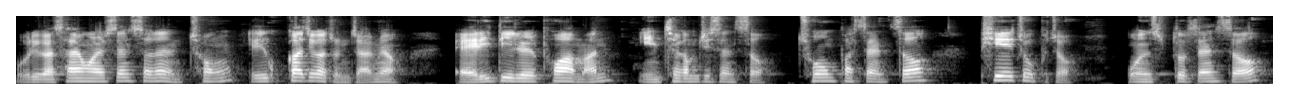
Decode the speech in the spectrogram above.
우리가 사용할 센서는 총 7가지가 존재하며 LED를 포함한 인체감지 센서, 초음파 센서, 피해조 부적, 온습도 센서,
